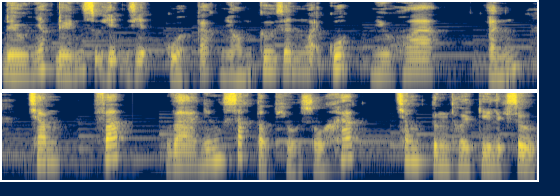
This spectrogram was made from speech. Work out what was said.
đều nhắc đến sự hiện diện của các nhóm cư dân ngoại quốc như Hoa, Ấn, Chăm, Pháp và những sắc tộc thiểu số khác trong từng thời kỳ lịch sử,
